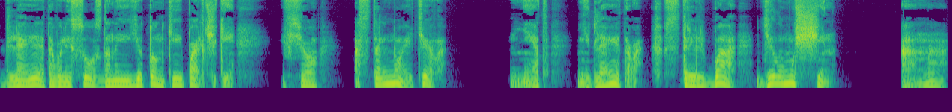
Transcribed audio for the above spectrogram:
Для этого ли созданы ее тонкие пальчики и все остальное тело? Нет, — не для этого. Стрельба — дело мужчин. А она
